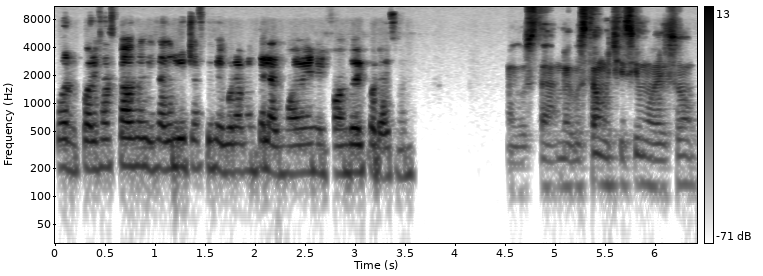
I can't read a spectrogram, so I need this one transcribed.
por, por esas causas y esas luchas que seguramente las mueven en el fondo del corazón. Me gusta, me gusta muchísimo eso,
